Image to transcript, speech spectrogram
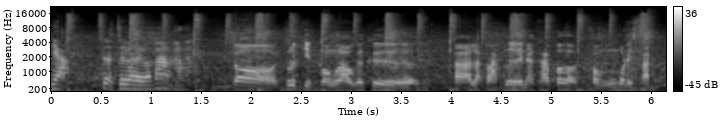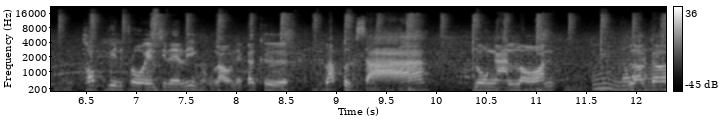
เนี่ย จะเจออะไรมาบ้างคะ ก็ธุรกิจของเราก็คืออ่าหลักๆเลยนะครับ ก็ของบริษัท Top Winflow Engineering ของเราเนี่ยก็คือรับปรึกษาโรงงานร้อน อืมโรงงานแล้วก็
